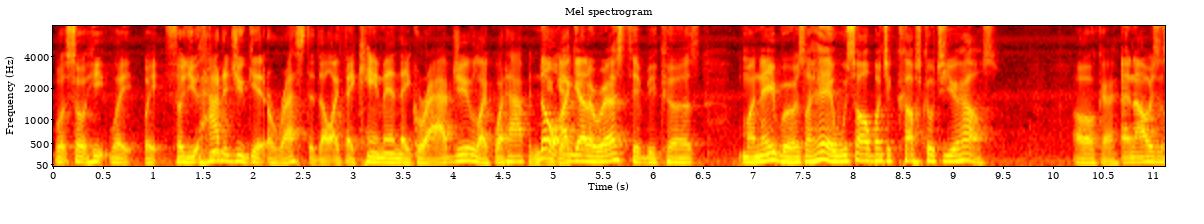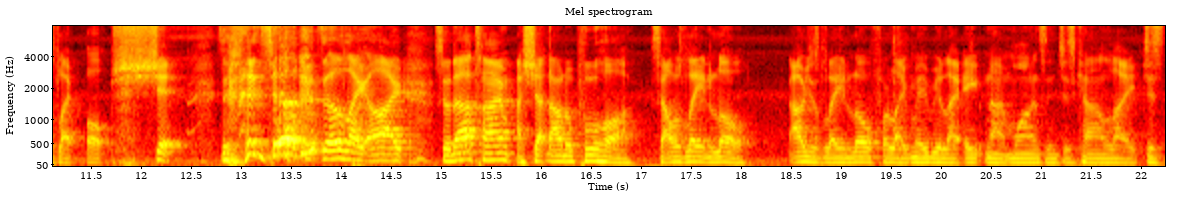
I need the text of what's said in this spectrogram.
Well, so he wait wait. So you how did you get arrested though? Like they came in, they grabbed you. Like what happened? No, you I got arrested because my neighbor was like, "Hey, we saw a bunch of cops go to your house," Oh okay. and I was just like, "Oh shit." so, so I was like, all right. So that time I shut down the pool hall. So I was laying low. I was just laying low for like maybe like eight, nine months and just kind of like just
